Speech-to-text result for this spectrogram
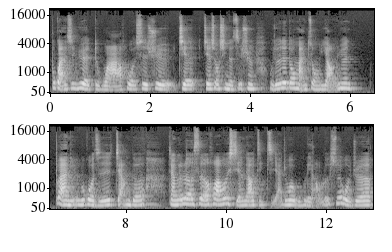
不管是阅读啊，或者是去接接受新的资讯，我觉得这都蛮重要。因为不然你如果只是讲个讲个垃圾话或闲聊几集啊，就会无聊了。所以我觉得。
